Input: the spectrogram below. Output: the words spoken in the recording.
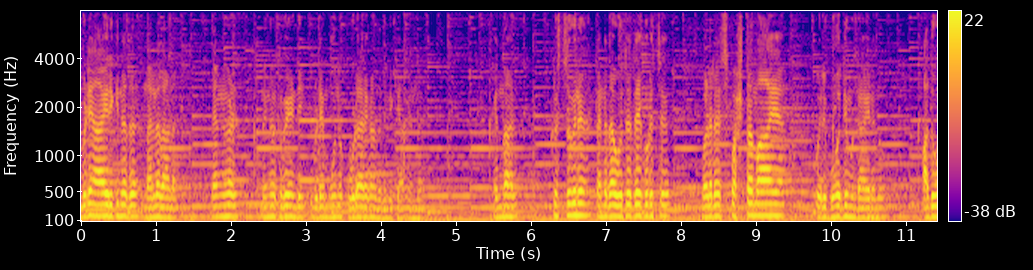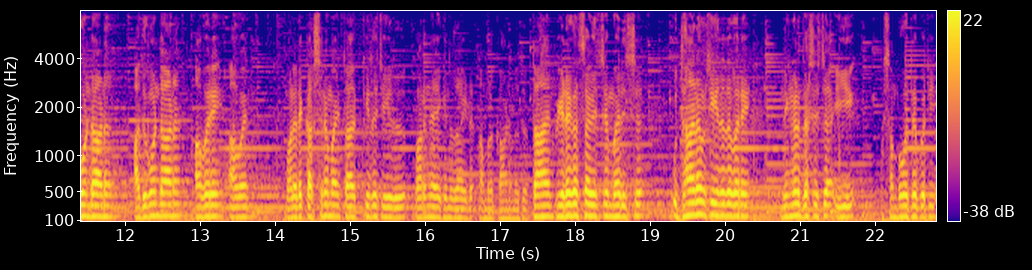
ഇവിടെ ആയിരിക്കുന്നത് നല്ലതാണ്. ഞങ്ങൾ നിങ്ങൾക്ക് വേണ്ടി ഇവിടെ മൂന്ന് കൂടാരങ്ങൾ നിർമ്മിക്കാം എന്ന്. എന്നാൽ ക്രിസ്തുവിന് തന്റെ ദൗത്യത്തെക്കുറിച്ച് വളരെ സ്പഷ്ടമായ ഒരു ബോധ്യമുണ്ടായിരുന്നു. അതുകൊണ്ടാണ് അതുകൊണ്ടാണ് അവരെ അവൻ വളരെ കർശനമായി താക്കീത് ചെയ്ത് പറഞ്ഞയക്കുന്നതായിട്ട് നമ്മൾ കാണുന്നത്. താൻ പീഡകൾ സഹിച്ച് മരിച്ച് ഉദ്ധാനം ചെയ്യുന്നത് വരെ നിങ്ങൾ ദർശിച്ച ഈ സംഭവത്തെപ്പറ്റി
